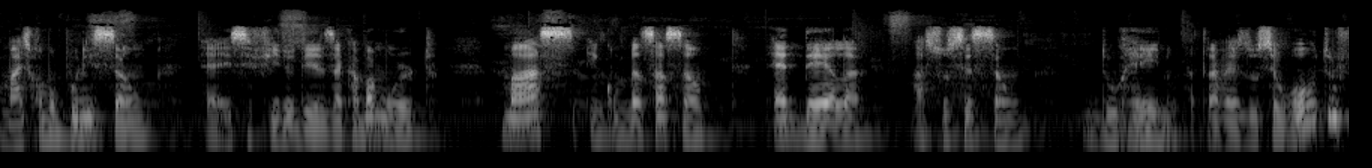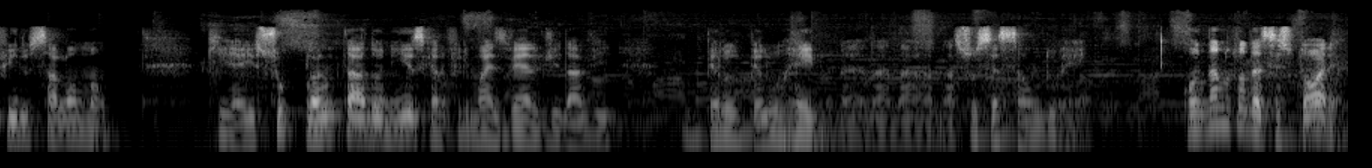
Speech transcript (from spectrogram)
Mas como punição, esse filho deles acaba morto. Mas, em compensação, é dela a sucessão do reino, através do seu outro filho Salomão, que aí suplanta Adonias, que era o filho mais velho de Davi, pelo, pelo reino, né? na, na, na sucessão do reino. Contando toda essa história,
